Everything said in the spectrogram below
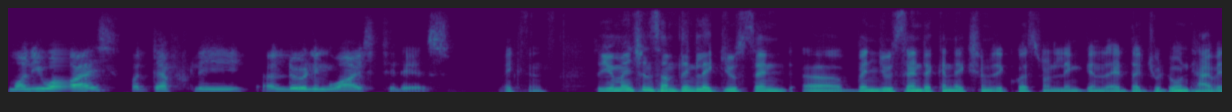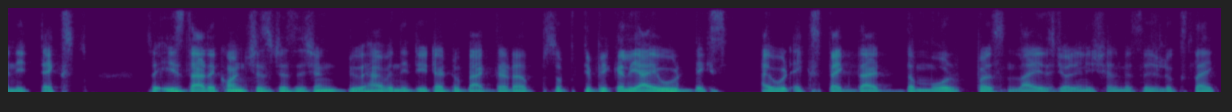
money wise, but definitely uh, learning wise, it is. Makes sense. So you mentioned something like you send uh, when you send a connection request on LinkedIn, right? That you don't have any text. So is that a conscious decision? Do you have any data to back that up? So typically, I would ex- I would expect that the more personalized your initial message looks like,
